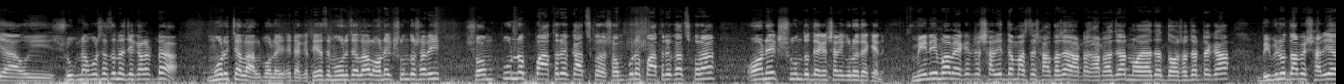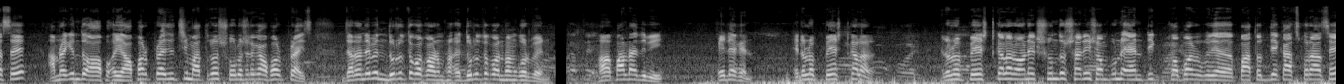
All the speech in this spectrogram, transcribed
ইয়া, ওই শুকনা মরিচ আছে না যে কালারটা মরিচা লাল বলে এটাকে, ঠিক আছে? মরিচা লাল, অনেক সুন্দর শাড়ি, সম্পূর্ণ পাথরের কাজ করা, সম্পূর্ণ পাথরের কাজ করা, অনেক সুন্দর দেখেন শাড়িগুলো দেখেন। মিনিমাম এক একটা শাড়ির দাম আছে সাত হাজার, আট হাজার, নয় হাজার, দশ হাজার টাকা, বিভিন্ন দামের শাড়ি আছে। আমরা কিন্তু এই অফার প্রাইস দিচ্ছি মাত্র ষোলোশো টাকা অফার প্রাইস যারা নেবেন, দ্রুত কনফার্ম দ্রুত কনফার্ম করবেন। হ্যাঁ পাল্টাই দিবি। এই দেখেন এটা হলো পেস্ট কালার। এটা হলো পেস্ট কালার, অনেক সুন্দর শাড়ি, সম্পূর্ণ অ্যান্টিক কপার পাথর দিয়ে কাজ করা আছে।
